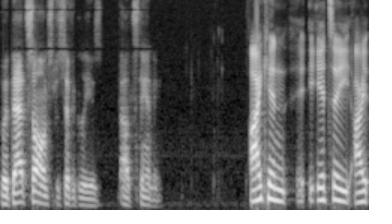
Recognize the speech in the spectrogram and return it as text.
But that song specifically is outstanding. I can. It's a. I.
